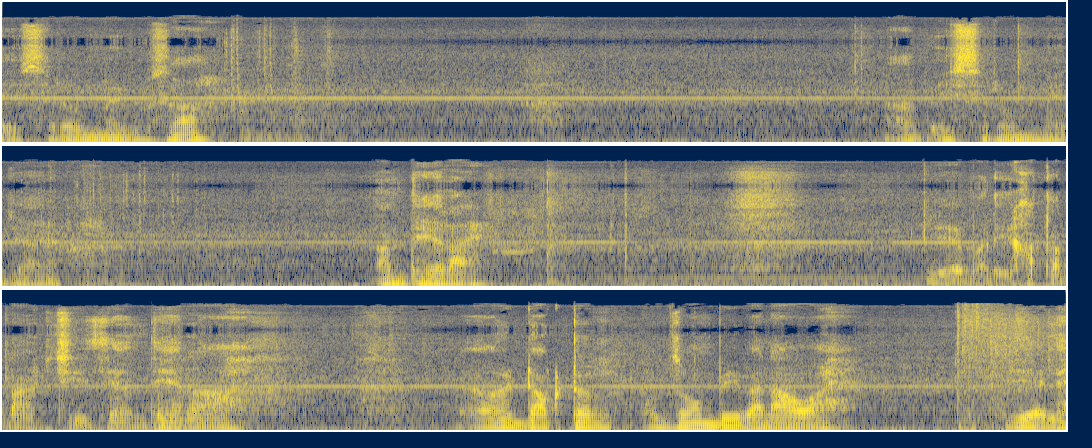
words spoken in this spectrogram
इस रूम में घुसा। अब इस रूम में जाएगा। अंधेरा है। ये बड़ी खतरनाक चीज़ है, अंधेरा। और डॉक्टर जोम्बी बना हुआ है। ये ले।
